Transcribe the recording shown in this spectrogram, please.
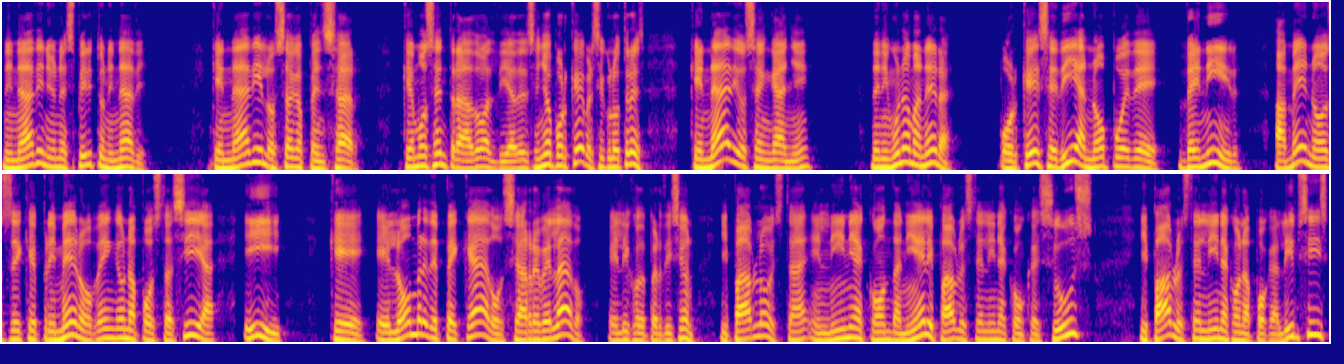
ni nadie, ni un espíritu, ni nadie que nadie los haga pensar que hemos entrado al día del Señor. ¿Por qué? Versículo 3. Que nadie os engañe de ninguna manera, porque ese día no puede venir a menos de que primero venga una apostasía y que el hombre de pecado se ha revelado, el hijo de perdición. Y Pablo está en línea con Daniel, y Pablo está en línea con Jesús, y Pablo está en línea con Apocalipsis,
